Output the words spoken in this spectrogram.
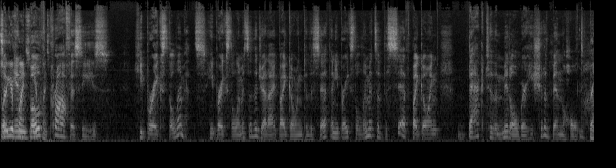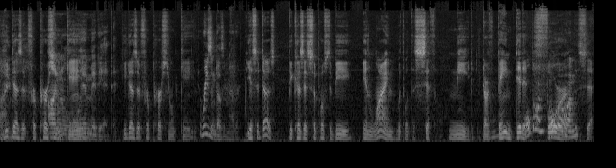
So But your in point's- your both point's prophecies, he breaks the limits. He breaks the limits of the Jedi by going to the Sith, and he breaks the limits of the Sith by going back to the middle where he should have been the whole time. But he does it for personal gain. unlimited. He does it for personal gain. Reason doesn't matter. Yes, it does. Because it's supposed to be in line with what the Sith need. Darth mm-hmm. Bane did it Hold on, for hold on. the Sith.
